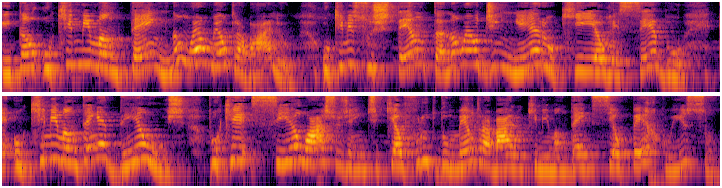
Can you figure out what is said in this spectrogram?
Então, o que me mantém não é o meu trabalho, o que me sustenta não é o dinheiro que eu recebo, é, o que me mantém é Deus. Porque se eu acho, gente, que é o fruto do meu trabalho que me mantém, se eu perco isso,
